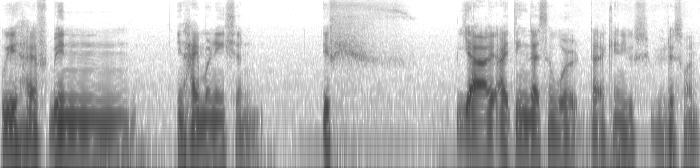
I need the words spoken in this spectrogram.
we have been in hibernation. If yeah, I, I think that's a word that I can use with this one.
